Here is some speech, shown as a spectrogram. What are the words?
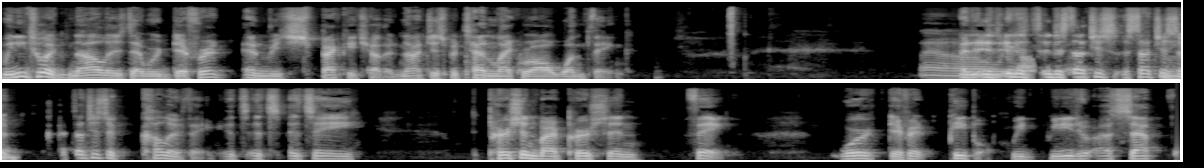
we need to acknowledge that we're different and respect each other, not just pretend like we're all one thing. Well, and it, it, it's, it's not just it's not just Mm. a it's not just a color thing. It's it's it's a person by person thing. We're different people. We we need to accept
